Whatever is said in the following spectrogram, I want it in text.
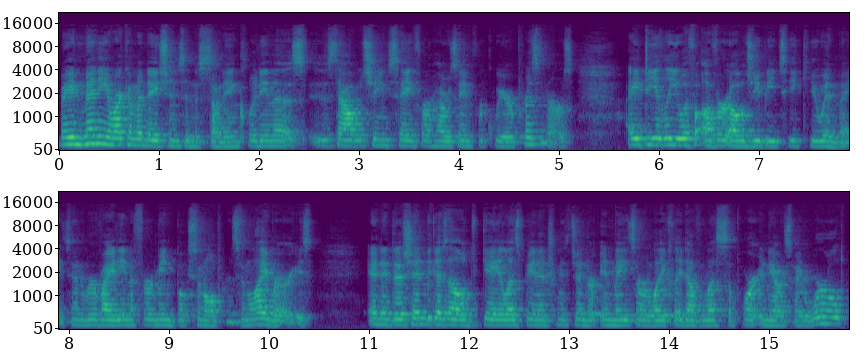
made many recommendations in the study, including establishing safer housing for queer prisoners, ideally with other LGBTQ inmates, and providing affirming books in all prison libraries. In addition, because gay, lesbian, and transgender inmates are likely to have less support in the outside world,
